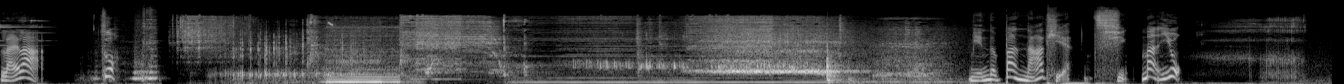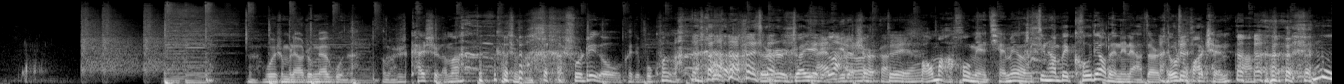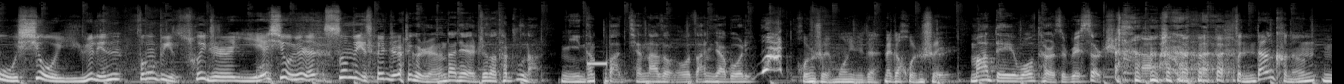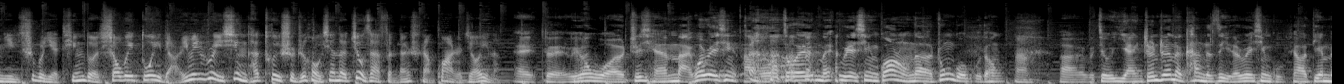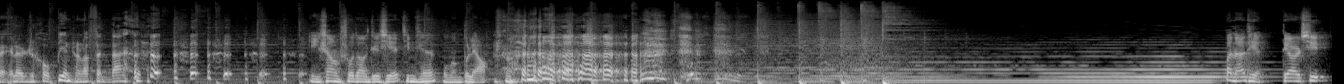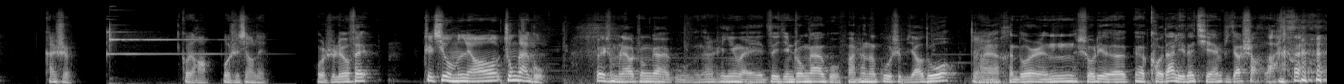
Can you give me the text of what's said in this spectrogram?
来啦，坐。您的半拿铁，请慢用。为什么聊中概股呢？我们是开始了吗？开始了。说这个我可就不困了，都是专业领域的事儿。对，宝马后面前面经常被抠掉的那俩字儿都是华晨啊。木秀于林，风必摧之；野秀于人，孙必摧之。这个人大家也知道他住哪儿。你他妈把钱拿走了，我砸你家玻璃。浑水摸鱼的那个浑水。Muddy Waters Research 啊。粉单可能你是不是也听的稍微多一点？因为瑞幸它退市之后，现在就在粉单市场挂着交易呢。哎，对，因为我之前买过瑞幸啊，我作为美瑞幸光荣的中国股东啊啊，就眼睁睁的看着自己的瑞幸股票跌没了之后，变成了粉蛋。以上说到这些，今天我们不聊。半打铁第二期开始，各位好，我是肖磊，我是刘飞。这期我们聊中概股。为什么聊中概股？那是因为最近中概股发生的故事比较多，对，很多人手里的口袋里的钱比较少了。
